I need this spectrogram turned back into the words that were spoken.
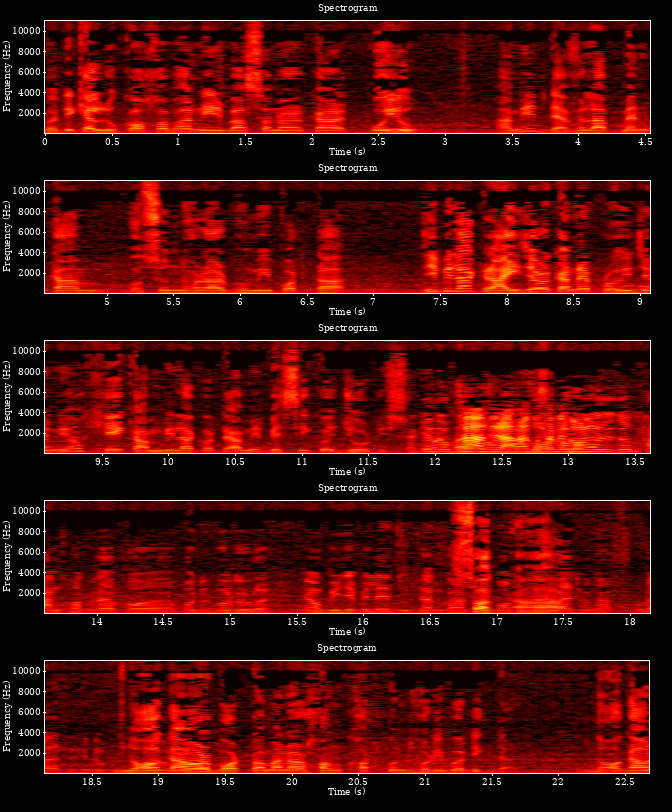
গতিকে লোকসভা নিৰ্বাচনৰ কাৰ কৈও আমি ডেভেলপমেণ্ট কাম বসুন্ধৰাৰ ভূমিপট্টা যিবিলাক ৰাইজৰ কাৰণে প্ৰয়োজনীয় সেই কামবিলাকতে আমি বেছিকৈ জোৰ দিছোঁ। কিন্তু যিজন সাংসদ বৰদলৈ তেওঁ বিজেপিলৈ যোগদান কৰা নগাঁৱৰ বৰ্তমানৰ সংসদ কোন ধৰিব দিগদাৰ। নগাঁও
